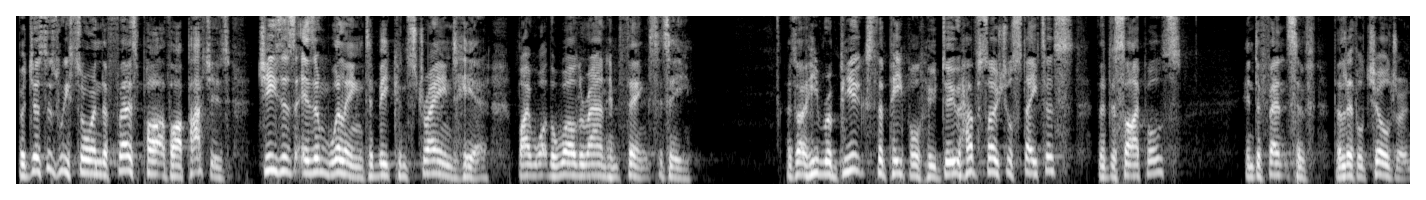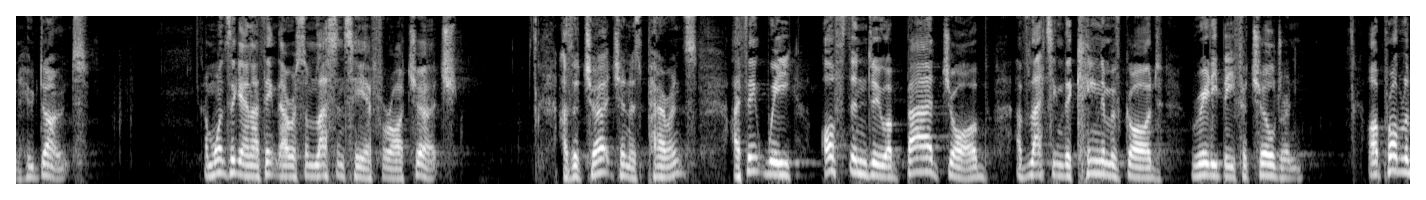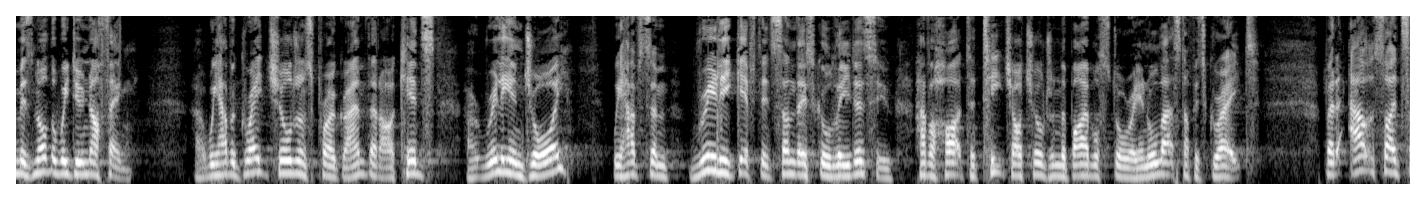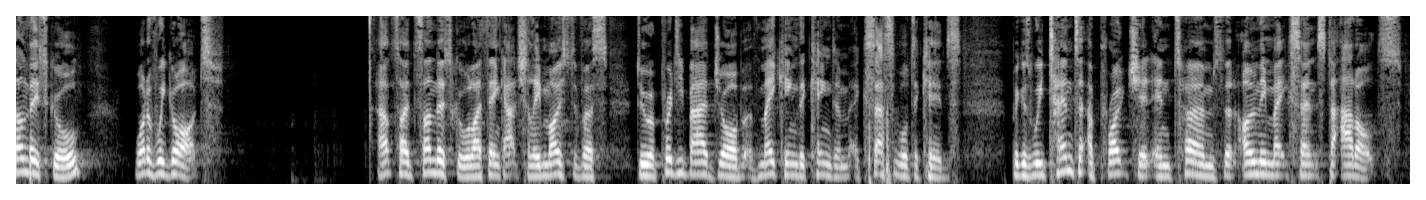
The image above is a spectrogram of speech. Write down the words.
But just as we saw in the first part of our passage, Jesus isn't willing to be constrained here by what the world around him thinks, is he? And so he rebukes the people who do have social status, the disciples, in defense of the little children who don't. And once again, I think there are some lessons here for our church. As a church and as parents, I think we often do a bad job of letting the kingdom of God really be for children. Our problem is not that we do nothing. Uh, we have a great children's program that our kids uh, really enjoy. We have some really gifted Sunday school leaders who have a heart to teach our children the Bible story, and all that stuff is great. But outside Sunday school, what have we got? Outside Sunday school, I think actually most of us do a pretty bad job of making the kingdom accessible to kids because we tend to approach it in terms that only make sense to adults.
